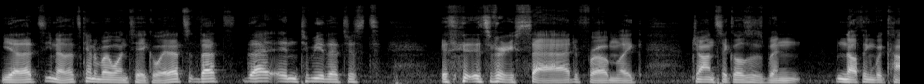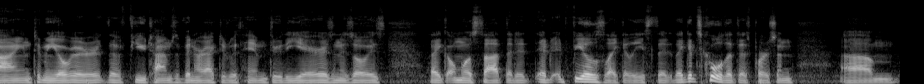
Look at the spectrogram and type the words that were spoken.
yeah, that's you know that's kind of my one takeaway. That's that's that, and to me that just it, it's very sad. From like John Sickles has been nothing but kind to me over the few times I've interacted with him through the years, and has always like almost thought that it, it, it feels like at least that like it's cool that this person um,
